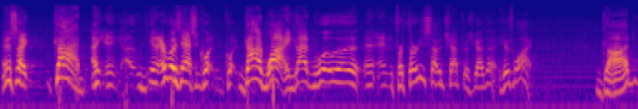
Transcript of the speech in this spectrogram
And it's like, God, I, you know, everybody's asking, God, why? God, and, and for 37 chapters, God, here's why. God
